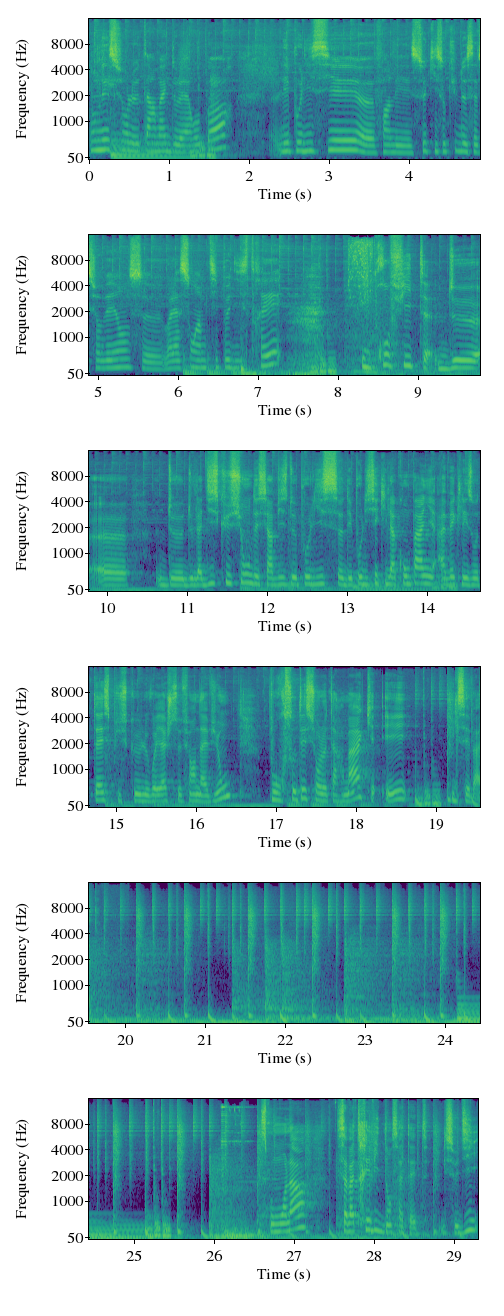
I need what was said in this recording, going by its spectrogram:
On est sur le tarmac de l'aéroport. Les policiers, euh, enfin ceux qui s'occupent de sa surveillance, euh, voilà, sont un petit peu distraits. Ils profitent de euh, de, la discussion des services de police, des policiers qui l'accompagnent avec les hôtesses, puisque le voyage se fait en avion, pour sauter sur le tarmac et il s'évade. À ce moment-là, ça va très vite dans sa tête. Il se dit,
